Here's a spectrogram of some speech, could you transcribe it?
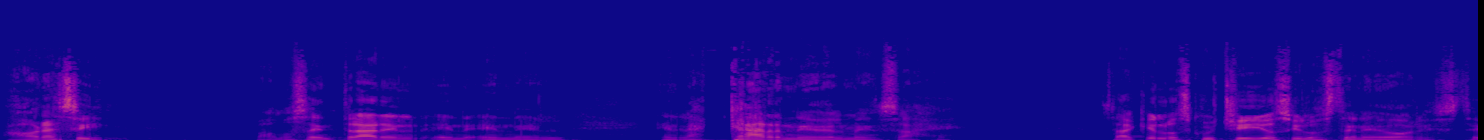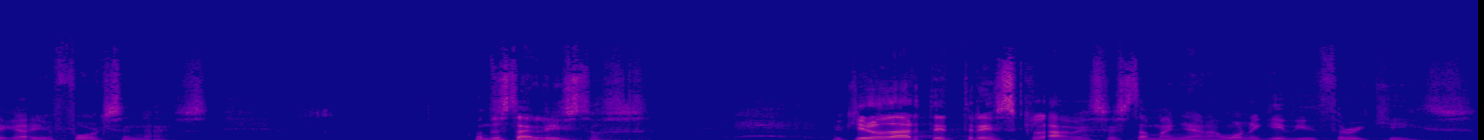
ahora sí, vamos a entrar en, el, en la carne del mensaje. Saque los cuchillos y los tenedores. Take out your forks and knives. ¿Cuántos están listos? Yo quiero darte tres claves esta mañana. I want to give you three keys.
